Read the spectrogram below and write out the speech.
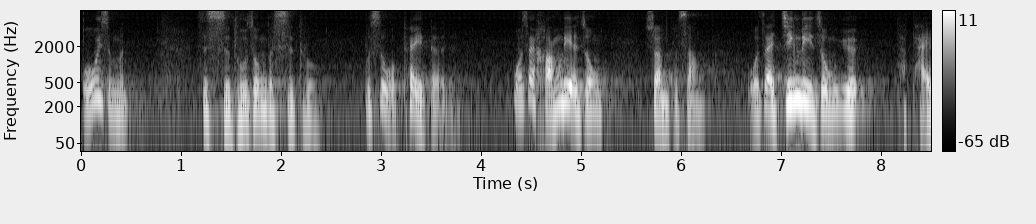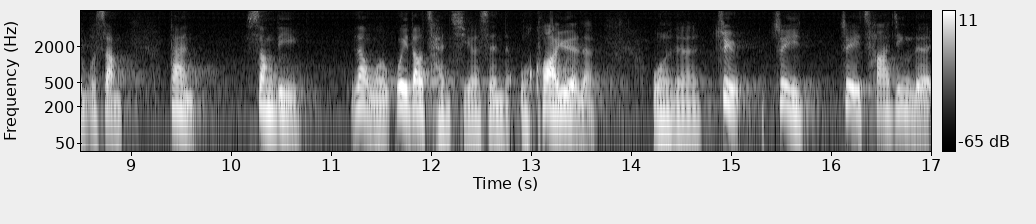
我为什么是使徒中的使徒？不是我配得的，我在行列中算不上。我在经历中越他排不上，但上帝让我未到产期而生的，我跨越了我的最最最差劲的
